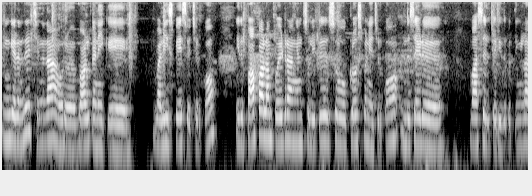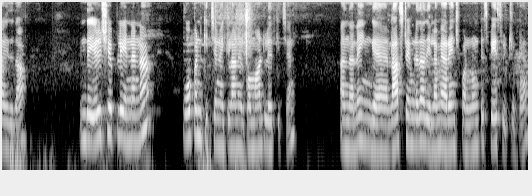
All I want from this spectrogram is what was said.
இங்கேருந்து சின்னதாக ஒரு பால்கனிக்கு வழி ஸ்பேஸ் வச்சுருக்கோம். இது பாப்பாலாம் போயிடுறாங்கன்னு சொல்லிட்டு ஸோ க்ளோஸ் பண்ணி வச்சுருக்கோம். இந்த சைடு வாசல் தெரியுது பார்த்திங்களா? இதுதான். இந்த எல் ஷேப்பில் என்னென்னா ஓப்பன் கிச்சன் வைக்கலான்னு இருக்கோம் மாடுலர் கிச்சன் அதனால் இங்கே லாஸ்ட் டைமில் தான் அது எல்லாமே அரேஞ்ச் பண்ணணுன்ட்டு ஸ்பேஸ் விட்டுருக்கோம்.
